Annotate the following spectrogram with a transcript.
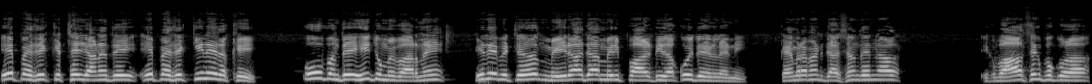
ਇਹ ਪੈਸੇ ਕਿੱਥੇ ਜਾਣੇ ਤੇ ਇਹ ਪੈਸੇ ਕਿਹਨੇ ਰੱਖੇ, ਉਹ ਬੰਦੇ ਹੀ ਜ਼ਿੰਮੇਵਾਰ ਨੇ। ਇਹਦੇ ਵਿੱਚ ਮੇਰਾ ਜਾਂ ਮੇਰੀ ਪਾਰਟੀ ਦਾ ਕੋਈ ਦੇਣ ਲੈਣ ਨਹੀਂ। ਕੈਮਰਾਮੈਨ ਜਸ਼ਨ ਦੇ ਨਾਲ ਇਕਬਾਲ ਸਿੰਘ ਫਗੋਲਾ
